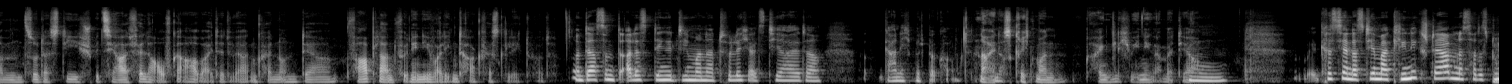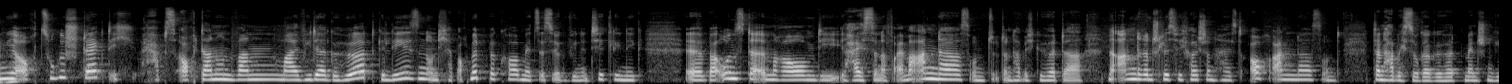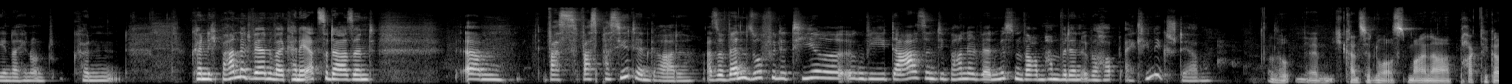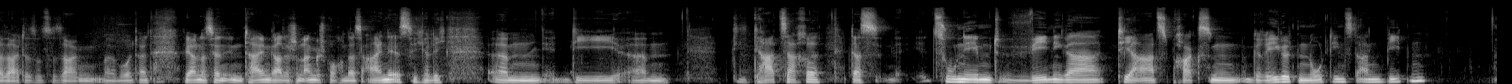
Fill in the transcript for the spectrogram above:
ähm, sodass die Spezialfälle aufgearbeitet werden können und der Fahrplan für den jeweiligen Tag festgelegt wird. Und das sind alles Dinge, die man natürlich als Tierhalter gar nicht mitbekommt. Nein, das kriegt man eigentlich weniger mit, ja. Mhm. Christian, das Thema Kliniksterben, das hattest du mhm. mir auch zugesteckt. Ich habe es auch dann und wann mal wieder gehört, gelesen und ich habe auch mitbekommen, jetzt ist irgendwie eine Tierklinik äh, bei uns da im Raum, die heißt dann auf einmal anders und dann habe ich gehört, da eine andere in Schleswig-Holstein heißt auch anders und dann habe ich sogar gehört, Menschen gehen dahin und können, können nicht behandelt werden, weil keine Ärzte da sind. Ähm, was, was passiert denn gerade? Also wenn so viele Tiere irgendwie da sind, die behandelt werden müssen, warum haben wir denn überhaupt ein Kliniksterben? Also ähm, ich kann es ja nur aus meiner Praktikerseite sozusagen äh, beurteilen. Wir haben das ja in Teilen gerade schon angesprochen. Das eine ist sicherlich ähm, die, ähm, die Tatsache, dass zunehmend weniger Tierarztpraxen geregelten Notdienst anbieten.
